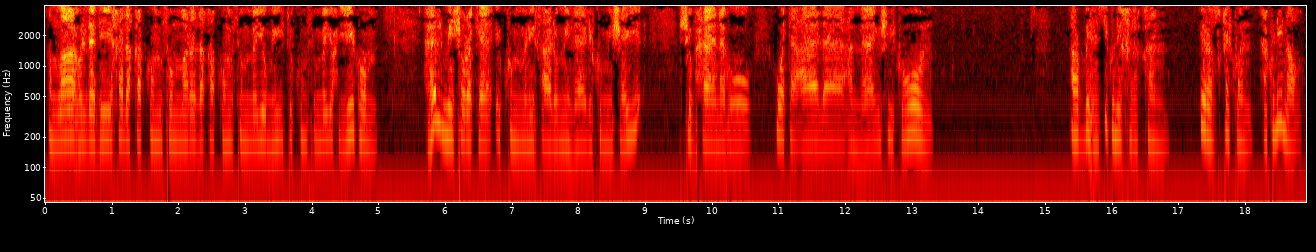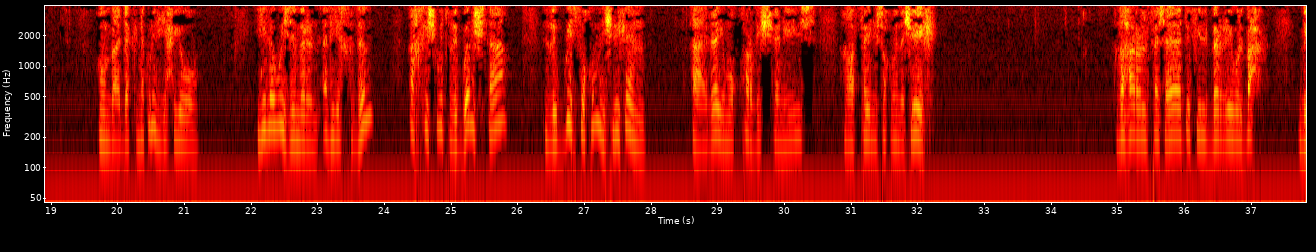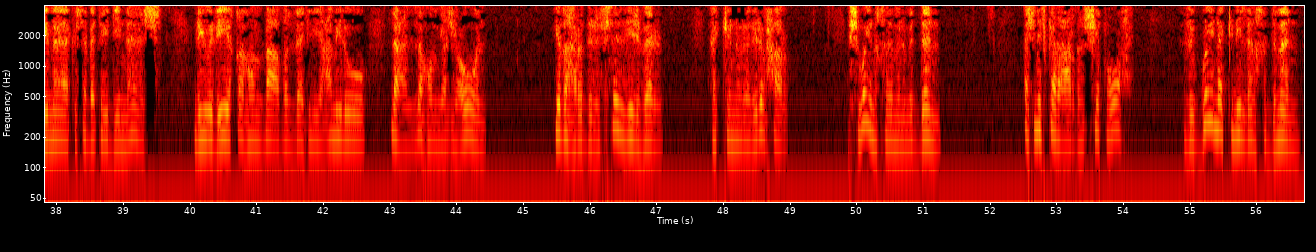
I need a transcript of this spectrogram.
الله الذي خلقكم ثم رزقكم ثم يميتكم ثم يحييكم. هل من شركائكم من يفعل من ذلك من شيء؟ سبحانه وتعالى عما يشركون. ربي نسيكني خلقا يرزقكم أكونينا ومن بعدك نكون ذي حيو. إلا وزمر أذي يخدم أخي شويت ذقوان شتا ذقوي الثقم ذي شريكان. أعداي مقر ذي الشانيس غفين سقم شريك ظهر الفساد في البر والبحر بما كسبت أيدي الناس ليذيقهم بعض الذي عملوا لعلهم يرجعون. يظهر الفساد ذي البر أكنوا ذي البحر شوي نخدم المدن. أش نفكذ عرض الشطوح ذقوينا كنيلا نخدمان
